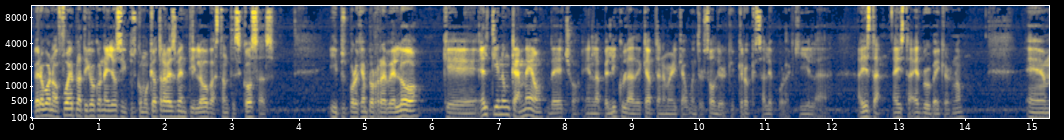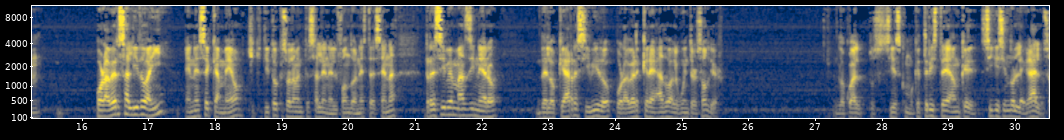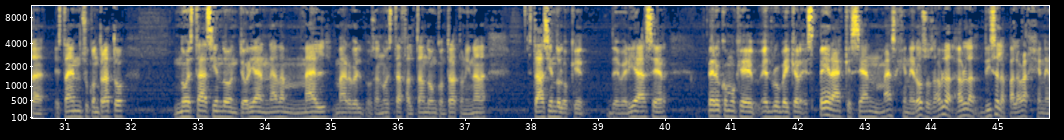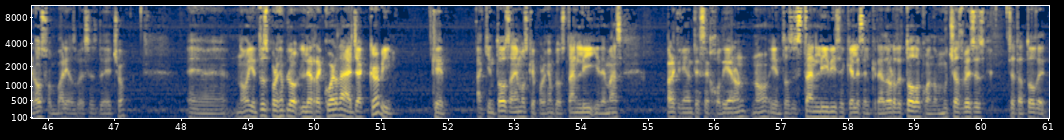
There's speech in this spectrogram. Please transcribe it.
Pero bueno, fue, platicó con ellos y pues como que otra vez ventiló bastantes cosas. Y pues por ejemplo reveló que él tiene un cameo, de hecho, en la película de Captain America Winter Soldier, que creo que sale por aquí la... Ahí está, ahí está, Ed Brubaker, ¿no? Eh, por haber salido ahí, en ese cameo chiquitito que solamente sale en el fondo en esta escena, recibe más dinero de lo que ha recibido por haber creado al Winter Soldier. Lo cual, pues sí es como que triste, aunque sigue siendo legal. O sea, está en su contrato, no está haciendo en teoría nada mal Marvel, o sea, no está faltando a un contrato ni nada. Está haciendo lo que debería hacer, pero como que Ed Brubaker espera que sean más generosos. Habla, habla, dice la palabra generoso varias veces, de hecho. Eh, ¿no? Y entonces, por ejemplo, le recuerda a Jack Kirby, que a quien todos sabemos que, por ejemplo, Stan Lee y demás prácticamente se jodieron, ¿no? Y entonces Stan Lee dice que él es el creador de todo, cuando muchas veces se trató de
